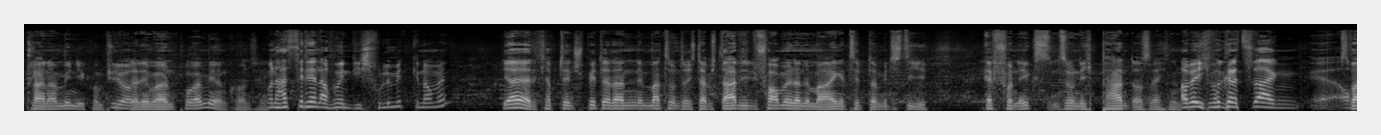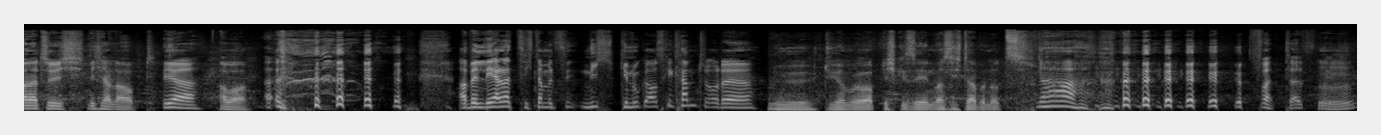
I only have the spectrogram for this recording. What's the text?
Kleiner Minicomputer, Ja. den man programmieren konnte. Und hast du den auch in die Schule mitgenommen? Ja, ja, ich habe den später dann im Matheunterricht, habe ich da die Formeln dann immer eingetippt, damit ich die f von x und so nicht per Hand ausrechnen Aber ich wollte gerade sagen, äh, Das auch, war natürlich nicht erlaubt, ja, aber aber Lehrer hat sich damit nicht genug ausgekannt oder? nö, die haben überhaupt nicht gesehen, was ich da benutze. Ah, fantastisch. Mhm.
